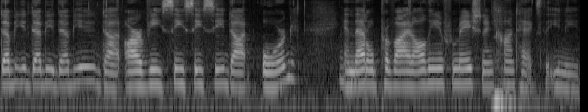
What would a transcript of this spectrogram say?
www.rvccc.org and mm-hmm. that'll provide all the information and contacts that you need.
